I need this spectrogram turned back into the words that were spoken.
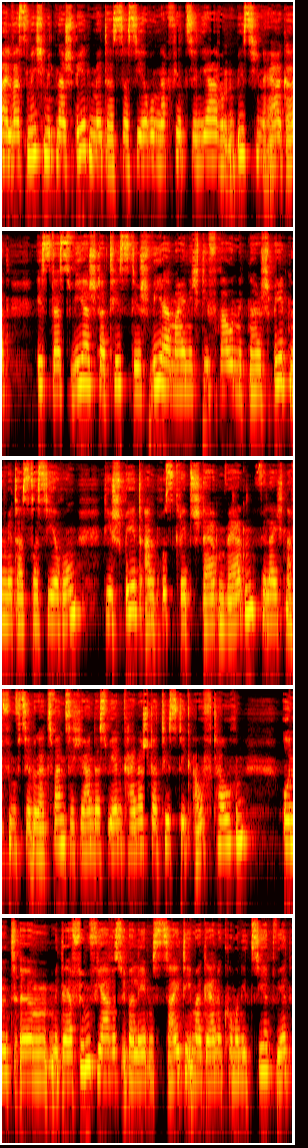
Weil was mich mit einer späten Metastasierung nach 14 Jahren ein bisschen ärgert, ist, dass wir statistisch, wir meine ich die Frauen mit einer späten Metastasierung, die spät an Brustkrebs sterben werden, vielleicht nach 15 oder 20 Jahren, dass wir in keiner Statistik auftauchen und ähm, mit der fünf Jahres Überlebenszeit, die immer gerne kommuniziert wird,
